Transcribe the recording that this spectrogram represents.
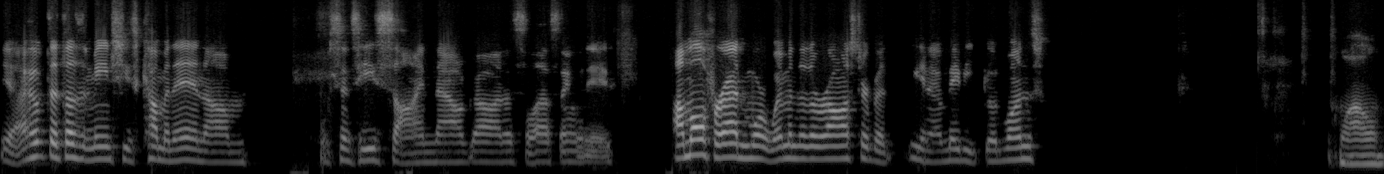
Yeah, I hope that doesn't mean she's coming in. Um, since he's signed now, God, that's the last thing we need. I'm all for adding more women to the roster, but you know, maybe good ones. Well,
